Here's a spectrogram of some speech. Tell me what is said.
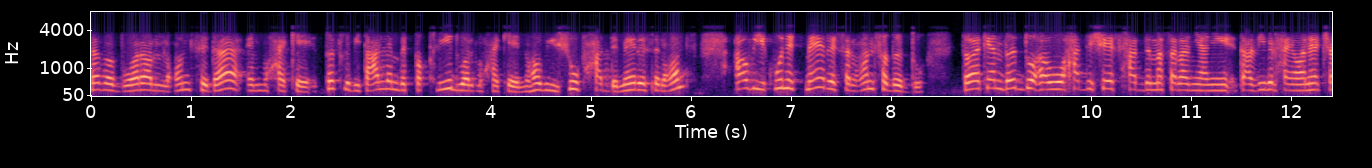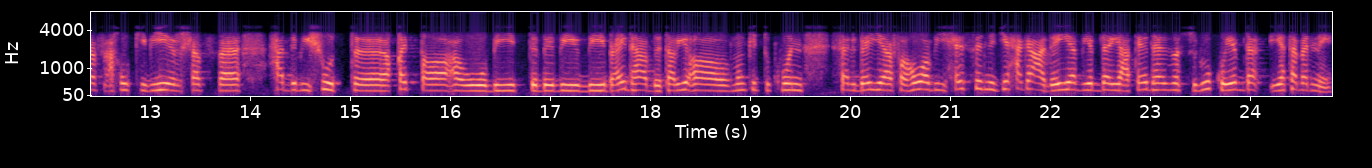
سبب ورا العنف ده المحاكاة. الطفل بيتعلم بالتقليد والمحاكاة إن هو بيشوف حد مارس العنف أو بيكون اتمارس العنف ضده سواء كان ضده أو حد شاف حد مثلا يعني تعذيب الحيوانات شاف أخوه كبير شاف حد بيشوت قطة أو بيبعدها بطريقة ممكن تكون سلبية فهو بيحس إن دي حاجة عادية بيبدأ يعتاد هذا السلوك ويبدأ يتبناه.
